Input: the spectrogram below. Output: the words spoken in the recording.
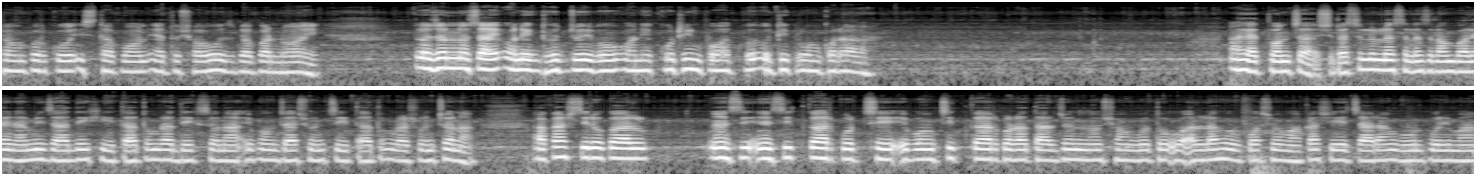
সম্পর্ক স্থাপন এত সহজ ব্যাপার নয়। জন্য চাই অনেক ধৈর্য এবং অনেক কঠিন পথ অতিক্রম করা। আয়াত পঞ্চাশ রাসুল্লাহ সাল্লাহ সাল্লাম বলেন, আমি যা দেখি তা তোমরা দেখছ না এবং যা শুনছি তা তোমরা শুনছো না। আকাশ চিরকাল চিৎকার করছে এবং চিৎকার করা তার জন্য সঙ্গত ও আল্লাহর কসম, আকাশে চার আঙ্গুল পরিমাণ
